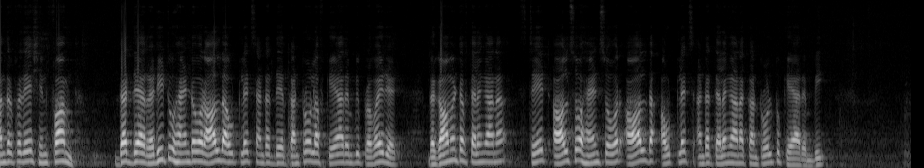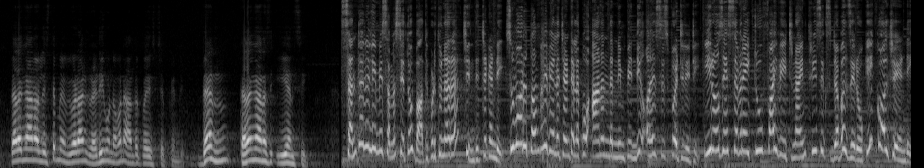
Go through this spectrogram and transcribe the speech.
Andhra Pradesh informed that they are ready to hand over all the outlets under their control of KRMP provided the government of Telangana state also hands over all the outlets under Telangana control to KRMB తెలంగాణలో ఇస్తే మేము ఇవ్వడానికి రెడీగా ఉన్నామని ఆంధ్రప్రదేశ్ చెప్పింది. దెన్ తెలంగాణ ఈఎన్సీ సంతానలేమి సమస్యతో బాధపడుతున్నారా? చింతించకండి. సుమారు తొంభై వేల జంటలకు ఆనందం నింపింది ఓఎస్ఎస్ ఫర్టిలిటీ ఈ రోజే seven eight two five eight nine three six double zero కి కాల్ చేయండి.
